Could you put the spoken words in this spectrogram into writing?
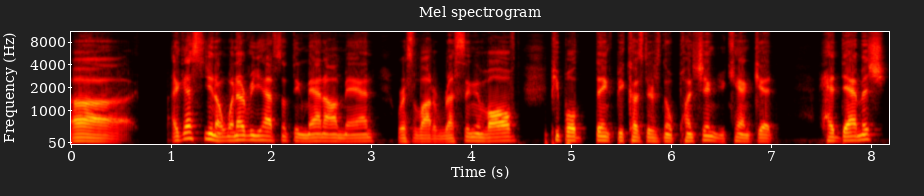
Uh, I guess you know whenever you have something man on man, where there's a lot of wrestling involved, people think because there's no punching, you can't get head damage,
